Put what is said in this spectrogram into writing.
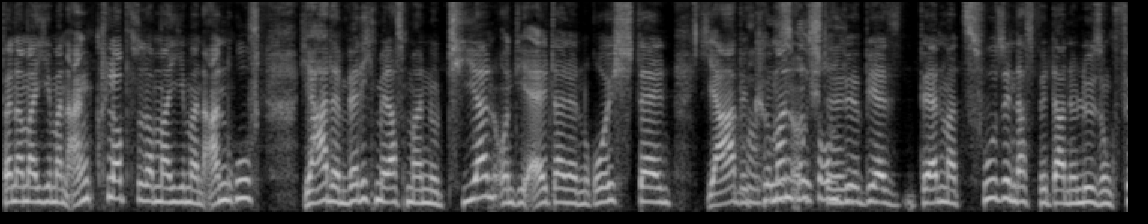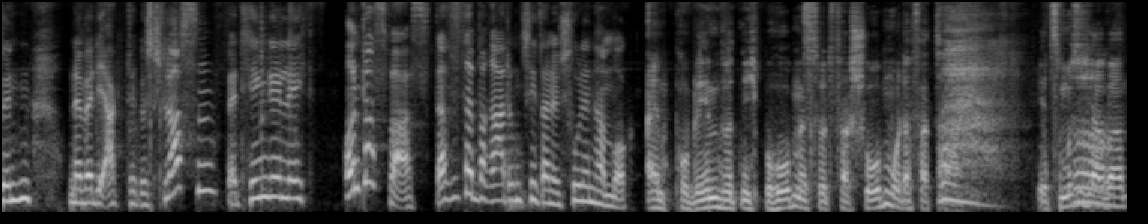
Wenn da mal jemand anklopft oder mal jemand anruft, ja, dann werde ich mir das mal notieren und die Eltern dann ruhig stellen. Ja, wir Ja, kümmern uns darum, wir, wir werden mal zusehen, dass wir da eine Lösung finden. Und dann wird die Akte geschlossen, wird hingelegt, Und das war's. Das ist der Beratungsdienst an den Schulen in Hamburg. Ein Problem wird nicht behoben, es wird verschoben oder vertagt. Jetzt muss ich aber.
